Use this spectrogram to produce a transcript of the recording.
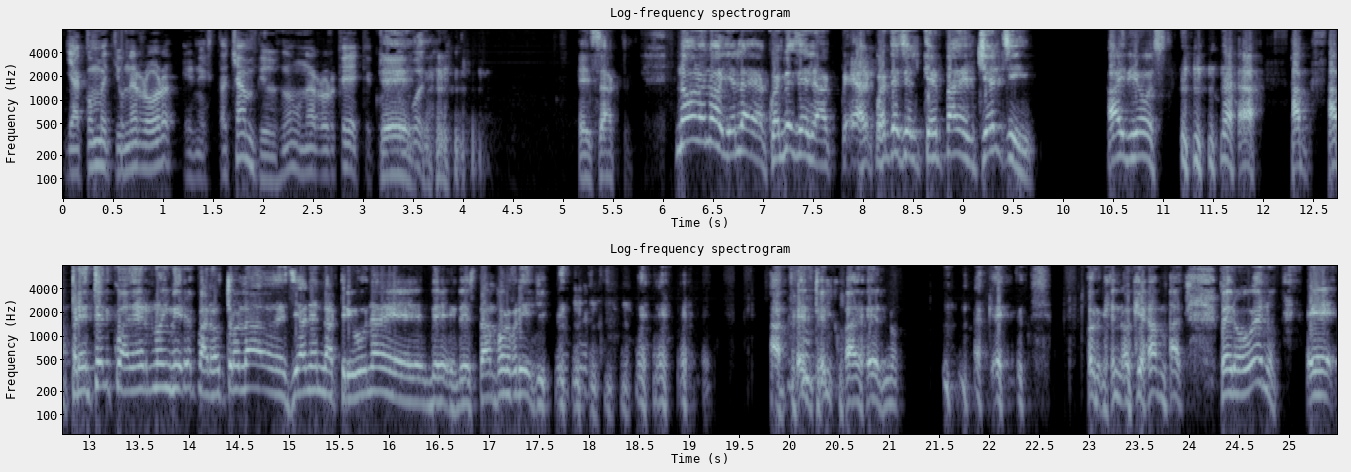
ya cometió un error en esta Champions, ¿no? Un error que, que Exacto. No, no, no, y acuérdese, acuérdese el Kepa del Chelsea. Ay Dios. apriete el cuaderno y mire para otro lado, decían en la tribuna de, de, Stanford Bridge. apriete el cuaderno. Porque no queda más. Pero bueno, eh,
